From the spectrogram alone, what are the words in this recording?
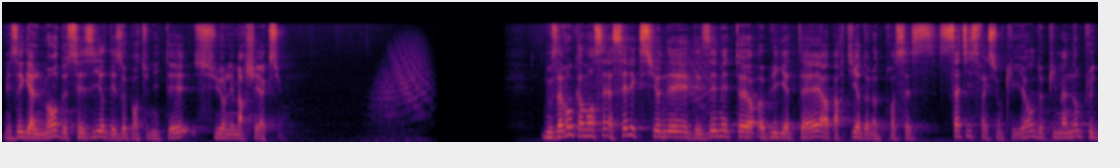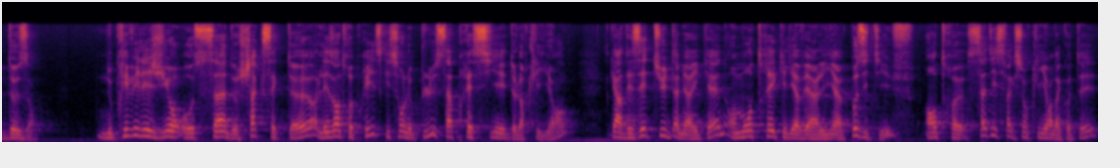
mais également de saisir des opportunités sur les marchés actions. Nous avons commencé à sélectionner des émetteurs obligataires à partir de notre process satisfaction client depuis maintenant plus de deux ans. Nous privilégions au sein de chaque secteur les entreprises qui sont le plus appréciées de leurs clients, car des études américaines ont montré qu'il y avait un lien positif entre satisfaction client d'un côté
